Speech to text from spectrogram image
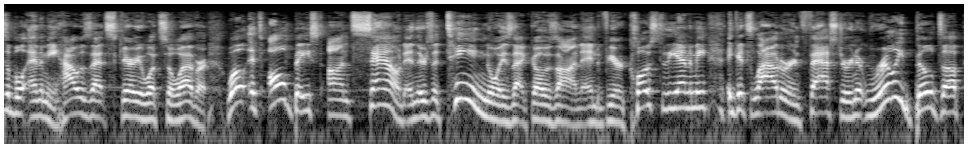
invisible enemy. How is that scary whatsoever? Well, it's all based on sound, and there's a tinging noise that goes on. And if you're close to the enemy, it gets louder and faster, and it really builds up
